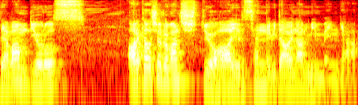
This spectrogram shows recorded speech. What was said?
devam diyoruz. Arkadaşın rövanş diyor. Hayır seninle bir daha oynar mıyım ben ya?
